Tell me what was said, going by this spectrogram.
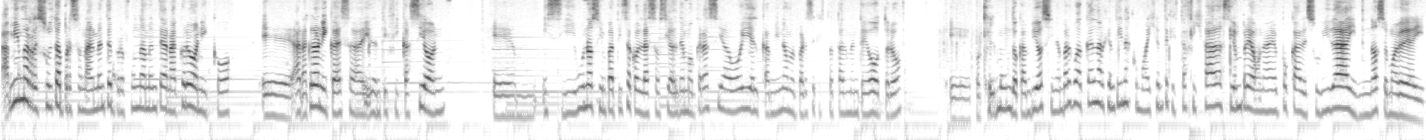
a mí me resulta personalmente profundamente anacrónico, eh, anacrónica esa identificación. Eh, y si uno simpatiza con la socialdemocracia, hoy el camino me parece que es totalmente otro, eh, porque el mundo cambió. Sin embargo, acá en la Argentina es como hay gente que está fijada siempre a una época de su vida y no se mueve de ahí.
